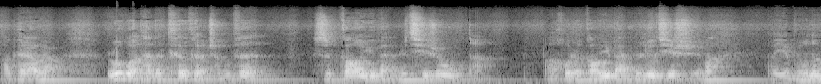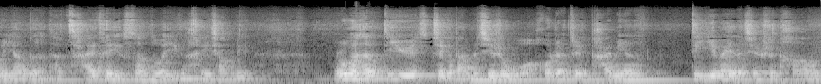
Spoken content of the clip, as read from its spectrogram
啊，配料表，如果它的可可成分是高于百分之七十五的啊，或者高于百分之六七十嘛，啊，也不用那么严格，它才可以算作一个黑巧克力。如果它低于这个百分之七十五，或者这个排名第一位的其实是糖，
